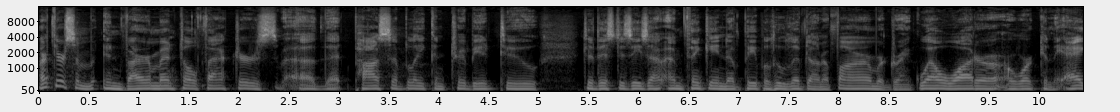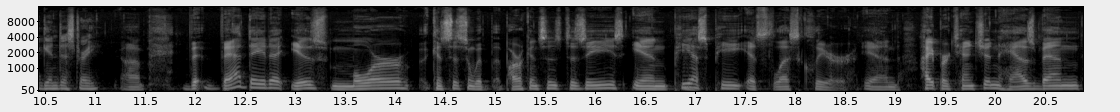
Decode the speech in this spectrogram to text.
Aren't there some environmental factors uh, that possibly contribute to to this disease? I'm thinking of people who lived on a farm or drank well water or worked in the ag industry. Um, th- that data is more consistent with Parkinson's disease. In PSP, it's less clear. And hypertension has been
